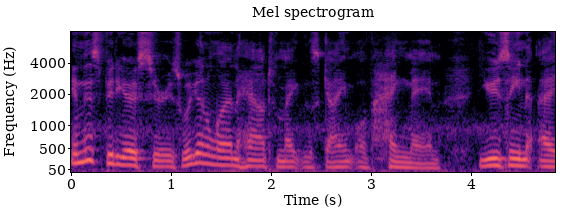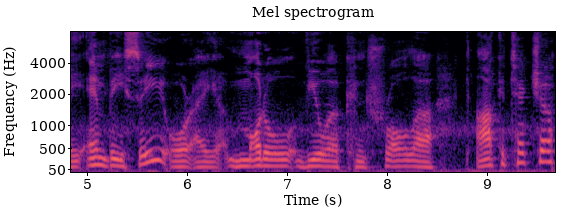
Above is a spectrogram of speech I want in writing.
In this video series, we're going to learn how to make this game of Hangman using a MVC or a model viewer controller architecture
